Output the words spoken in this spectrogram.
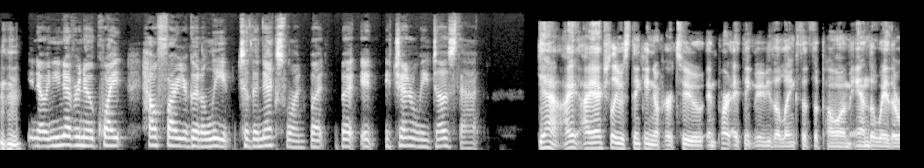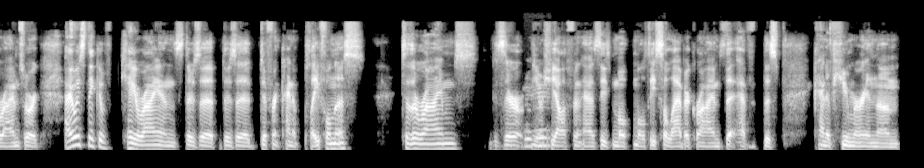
mm-hmm. you know, and you never know quite how far you're going to leap to the next one, but but it it generally does that. Yeah, I, I actually was thinking of her too. In part, I think maybe the length of the poem and the way the rhymes work. I always think of Kay Ryan's. There's a there's a different kind of playfulness to the rhymes because there, mm-hmm. you know, mm-hmm. she often has these multi-syllabic rhymes that have this kind of humor in them.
